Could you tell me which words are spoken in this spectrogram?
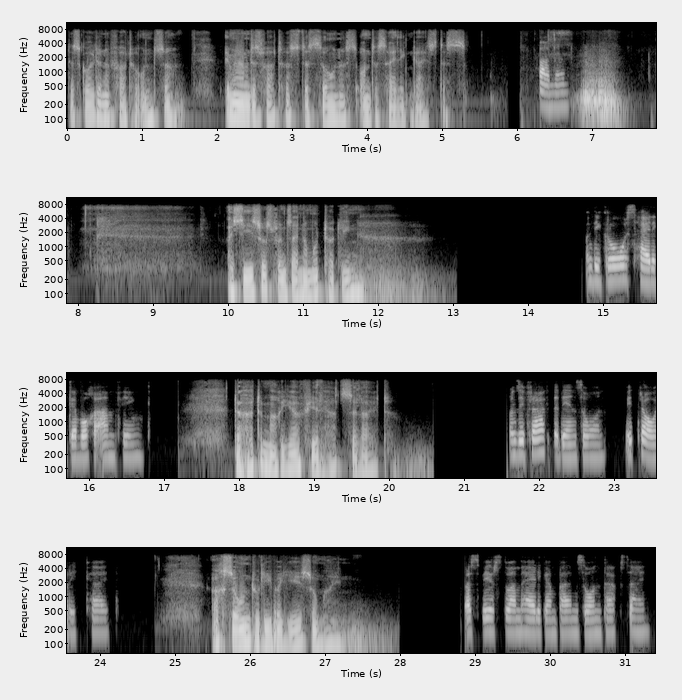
das goldene Vaterunser, im Namen des Vaters, des Sohnes und des Heiligen Geistes. Amen. Als Jesus von seiner Mutter ging Und die großheilige Woche anfing da hatte Maria viel Herzeleid. und sie fragte den Sohn mit Traurigkeit, Ach Sohn, du lieber Jesu mein, was wirst du am heiligen Palmsonntag sein?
